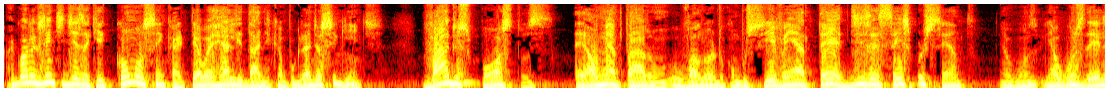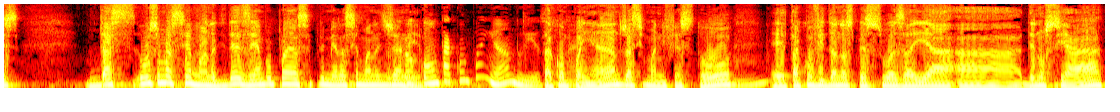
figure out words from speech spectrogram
Agora, a gente diz aqui, como sem cartel é realidade em Campo Grande, é o seguinte: vários postos é, aumentaram o valor do combustível em até 16% em alguns, em alguns deles, da última semana de dezembro para essa primeira semana de janeiro. O PROCON está acompanhando isso. Está acompanhando, né? já se manifestou, está uhum. é, tá convidando as pessoas aí a, a denunciar.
